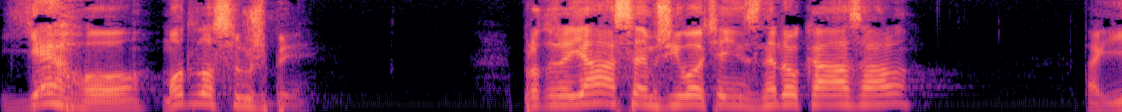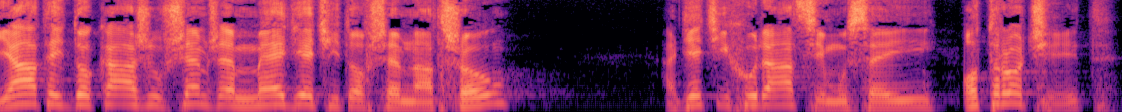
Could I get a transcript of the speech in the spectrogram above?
jeho modloslužby. Protože já jsem v životě nic nedokázal, tak já teď dokážu všem, že mé děti to všem natřou a děti chudáci musí otročit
